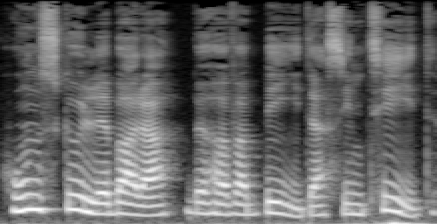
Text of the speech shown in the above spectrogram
Hon skulle bara behöva bida sin tid.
